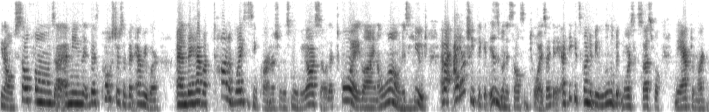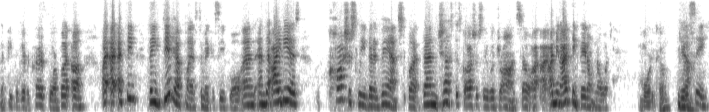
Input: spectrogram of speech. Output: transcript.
you know cell phones. I, I mean, the, the posters have been everywhere. And they have a ton of licensing partners for this movie also. The toy line alone is huge. And I, I actually think it is going to sell some toys. I, th- I think it's going to be a little bit more successful in the aftermarket than people give it credit for. But um, I, I, I think they did have plans to make a sequel. And, and the idea has cautiously been advanced, but then just as cautiously withdrawn. So, I, I- I mean, I think they don't know what. More to come. We'll see.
